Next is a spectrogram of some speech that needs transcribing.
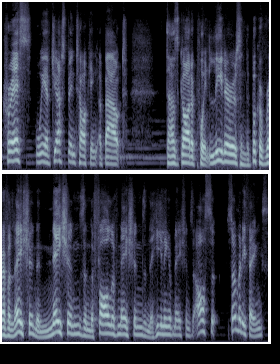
Chris, we have just been talking about does God appoint leaders and the book of Revelation and nations and the fall of nations and the healing of nations, also so many things.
